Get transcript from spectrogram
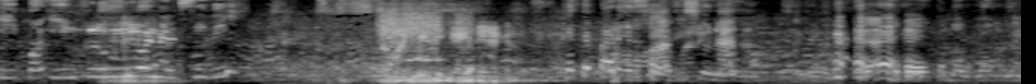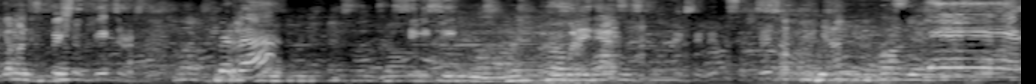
y incluirlo en el CD. una magnífica idea. ¿Qué te parece? Adicional. ¿verdad? Como, como lo, lo llaman special features. ¿Verdad? Sí, sí. Muy buena idea. Una excelente sorpresa. Yeah.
